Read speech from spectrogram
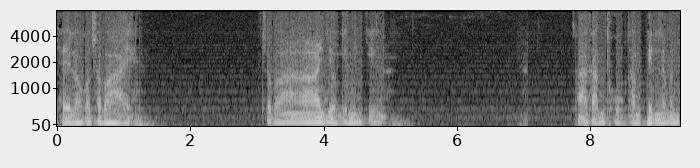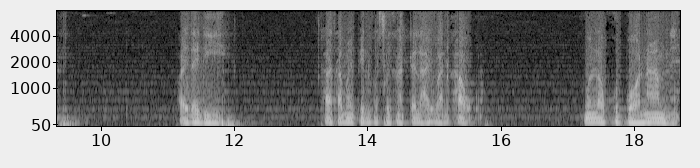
ใจเราก็สบาย สบายเยือกเย็นจริงๆถ้าทำถูกทำเป็นแล้วมัน ไปได้ดี ถ้าทำไม่เป็นก็ฝึกหัดหลายวันเข้า เหมือนเราขุดบ่อน้ำเนี่ย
